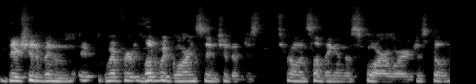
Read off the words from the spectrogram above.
there should have been whoever Ludwig Göransson should have just thrown something in the score where it just goes.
